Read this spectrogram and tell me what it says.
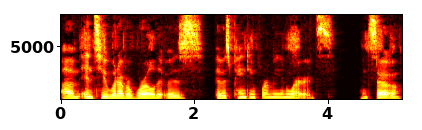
um, into whatever world it was it was painting for me in words. And so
